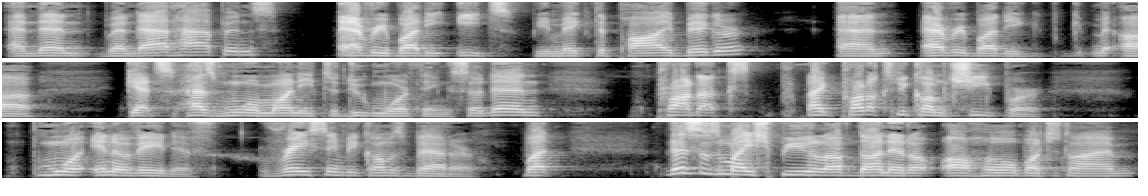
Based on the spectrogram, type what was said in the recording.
And then when that happens, everybody eats. We make the pie bigger, and everybody uh, gets has more money to do more things. So then products like products become cheaper, more innovative. Racing becomes better. But this is my spiel. I've done it a, a whole bunch of time.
